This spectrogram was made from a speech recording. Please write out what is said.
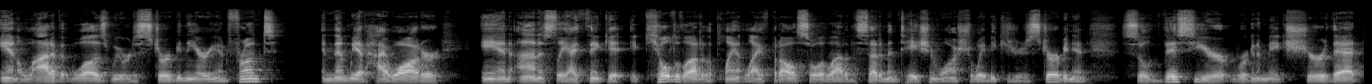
and a lot of it was we were disturbing the area in front, and then we had high water, and honestly, I think it, it killed a lot of the plant life, but also a lot of the sedimentation washed away because you're disturbing it. So this year, we're going to make sure that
